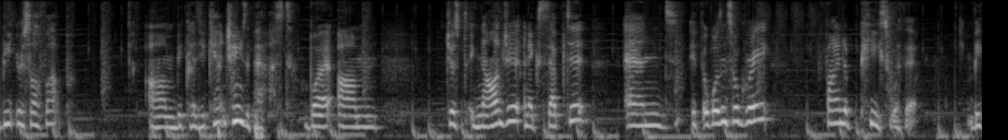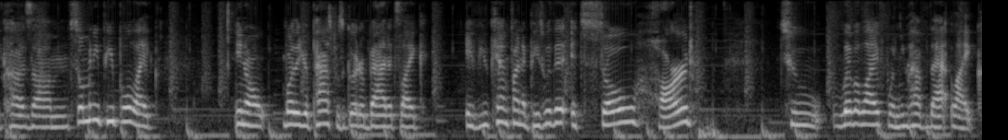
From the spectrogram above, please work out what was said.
beat yourself up um, because you can't change the past. But um, just acknowledge it and accept it. And if it wasn't so great, find a peace with it. Because um, so many people, like, you know, whether your past was good or bad, it's like if you can't find a peace with it, it's so hard to live a life when you have that, like,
